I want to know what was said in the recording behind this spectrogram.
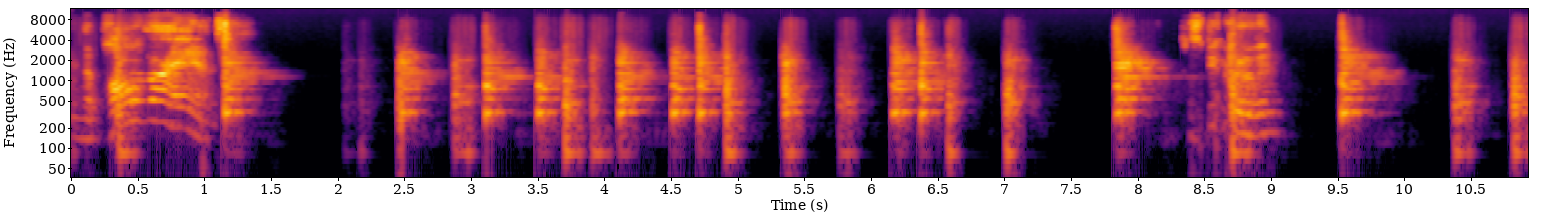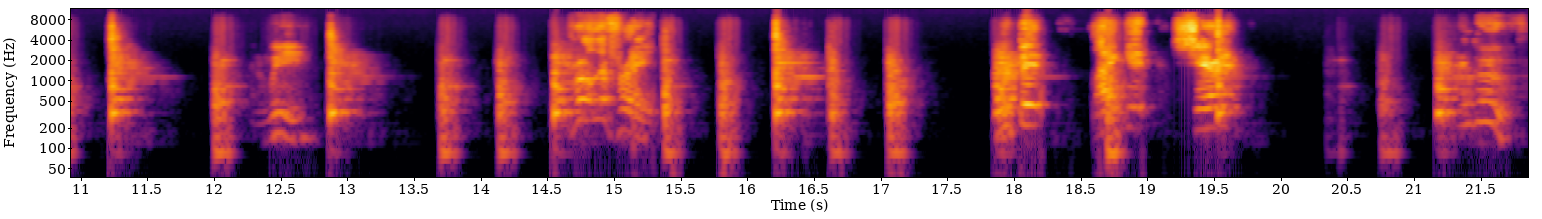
in the palm of our hands. Just be grooving. And we proliferate. Whip it, like it, share it, and groove.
